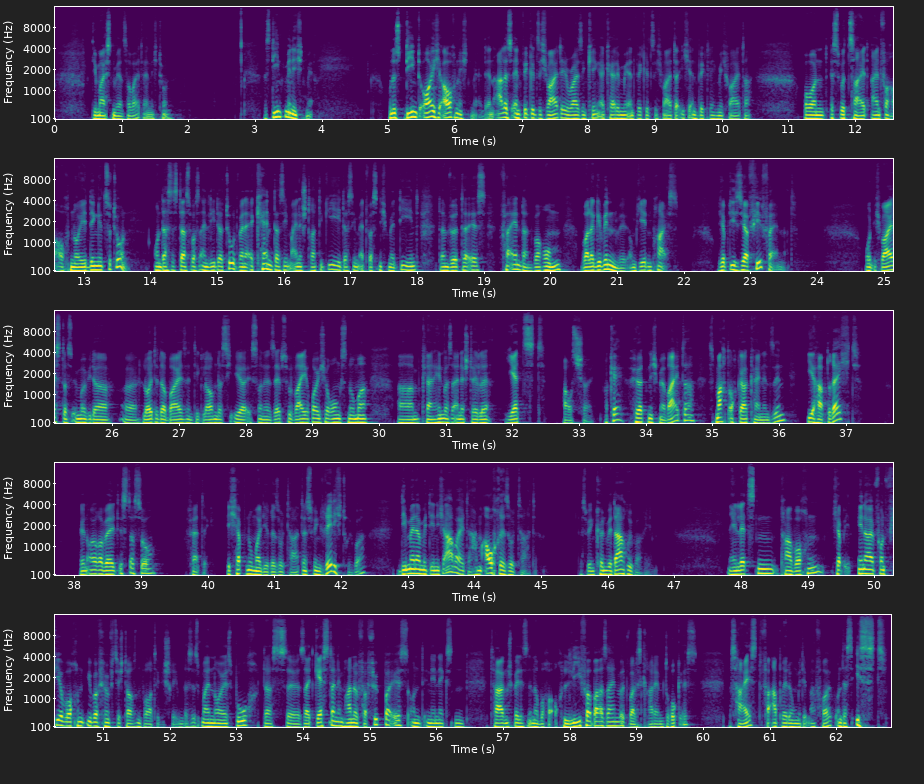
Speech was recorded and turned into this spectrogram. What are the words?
Die meisten werden es auch weiterhin nicht tun. Es dient mir nicht mehr. Und es dient euch auch nicht mehr, denn alles entwickelt sich weiter. Die Rising King Academy entwickelt sich weiter. Ich entwickle mich weiter. Und es wird Zeit, einfach auch neue Dinge zu tun. Und das ist das, was ein Leader tut. Wenn er erkennt, dass ihm eine Strategie, dass ihm etwas nicht mehr dient, dann wird er es verändern. Warum? Weil er gewinnen will, um jeden Preis. Und ich habe dieses Jahr viel verändert. Und ich weiß, dass immer wieder äh, Leute dabei sind, die glauben, dass hier ist so eine Selbstbeweihräucherungsnummer. Ähm, kleiner Hinweis an der Stelle, jetzt ausschalten. Okay? Hört nicht mehr weiter. Es macht auch gar keinen Sinn. Ihr habt recht. In eurer Welt ist das so. Fertig. Ich habe nun mal die Resultate, deswegen rede ich drüber. Die Männer, mit denen ich arbeite, haben auch Resultate. Deswegen können wir darüber reden. In den letzten paar Wochen, ich habe innerhalb von vier Wochen über 50.000 Worte geschrieben. Das ist mein neues Buch, das äh, seit gestern im Handel verfügbar ist und in den nächsten Tagen, spätestens in der Woche auch lieferbar sein wird, weil es gerade im Druck ist. Das heißt, Verabredung mit dem Erfolg. Und das ist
